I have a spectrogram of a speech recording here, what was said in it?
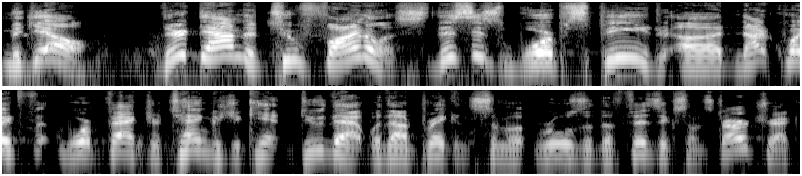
Miguel, they're down to two finalists. This is warp speed, uh, not quite f- warp factor 10 because you can't do that without breaking some rules of the physics on Star Trek.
